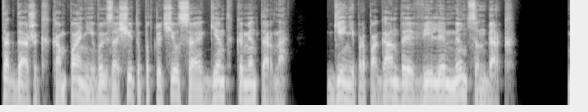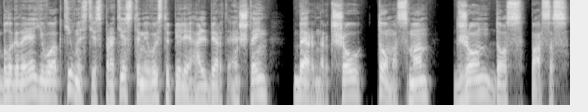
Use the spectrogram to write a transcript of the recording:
Тогда же к компании в их защиту подключился агент Коминтерна – гений пропаганды Вильям Мюнценберг. Благодаря его активности с протестами выступили Альберт Эйнштейн, Бернард Шоу, Томас Манн, Джон Дос Пасос.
